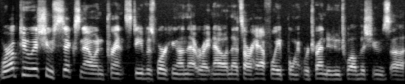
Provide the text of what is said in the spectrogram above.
we're up to issue six now in print. Steve is working on that right now, and that's our halfway point. We're trying to do twelve issues uh,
